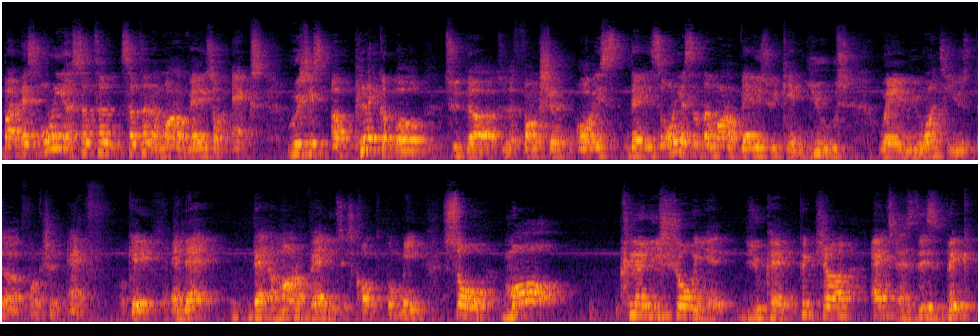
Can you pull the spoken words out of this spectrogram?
But there's only a certain certain amount of values of x which is applicable to the to the function or is there is only a certain amount of values we can use when we want to use the function f okay and that that amount of values is called the domain so more clearly showing it you can picture x as this big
